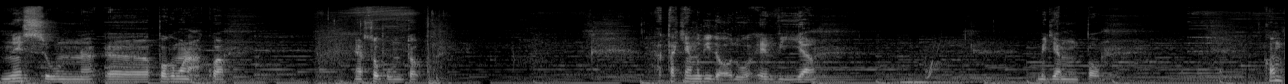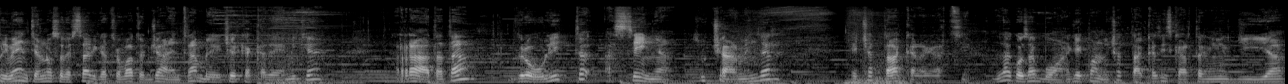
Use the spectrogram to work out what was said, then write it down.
nessun eh, Pokémon acqua. E a questo punto attacchiamo di Doduo e via. Vediamo un po' Complimenti al nostro avversario che ha trovato già entrambe le ricerche accademiche. Ratata, Growlit, assegna su Charmander e ci attacca ragazzi. La cosa buona è che quando ci attacca si scarta l'energia.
